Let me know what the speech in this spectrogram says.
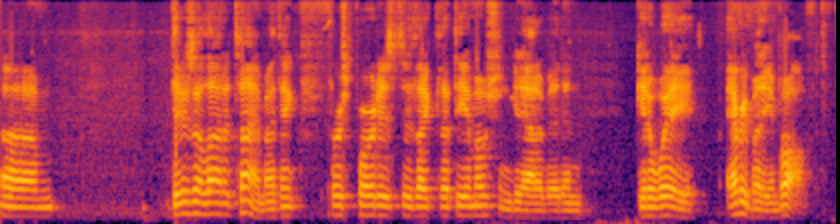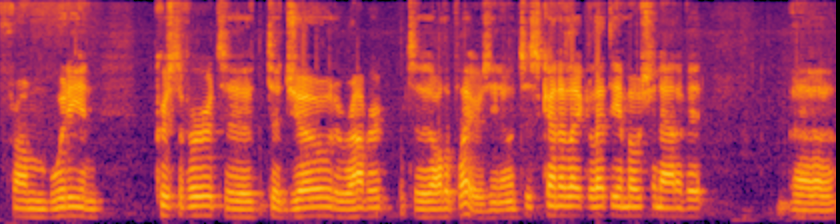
Um, there's a lot of time. I think first part is to like let the emotion get out of it and get away. Everybody involved, from Woody and Christopher to, to Joe to Robert to all the players. You know, just kind of like let the emotion out of it. Uh,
